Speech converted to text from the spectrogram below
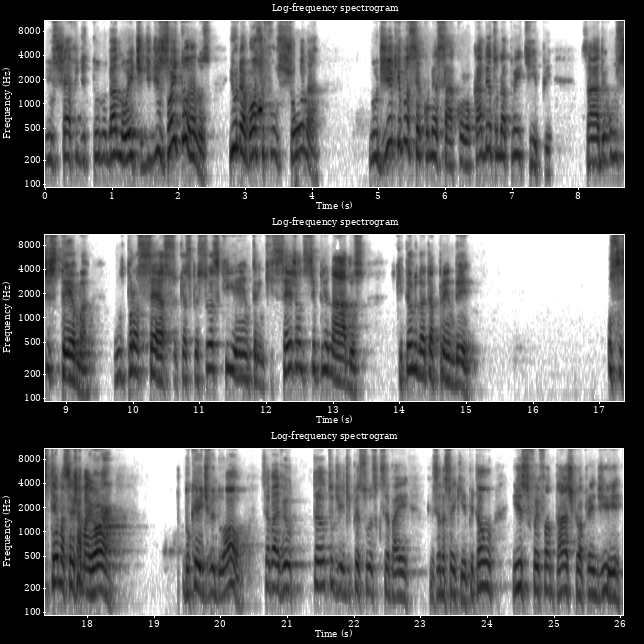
e o chefe de turno da noite, de 18 anos. E o negócio funciona No dia que você começar a colocar dentro da tua equipe, sabe, um sistema, um processo que as pessoas que entrem, que sejam disciplinados, que tenham humildade de aprender, o sistema seja maior do que o individual, você vai ver o tanto de, de pessoas que você vai crescer na sua equipe. Então, isso foi fantástico, eu aprendi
